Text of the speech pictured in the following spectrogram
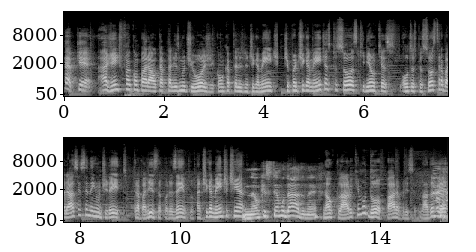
É, porque a gente foi comparar o capitalismo de hoje com o capitalismo de antigamente. Tipo, antigamente as pessoas queriam que as outras pessoas trabalhassem sem nenhum direito. Trabalhista, por exemplo. Antigamente tinha. Não que isso tenha mudado, né? Não, claro que mudou. Para, Brício. Nada a ver.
